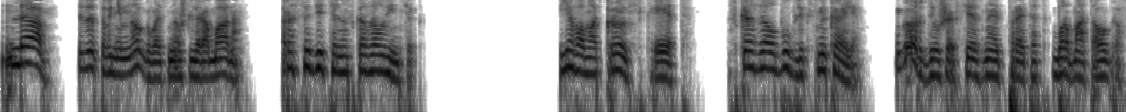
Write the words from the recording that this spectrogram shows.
«Да, из этого немного возьмешь для романа», — рассудительно сказал Винтик. «Я вам открою секрет», — сказал Бублик с Микаэлем. «В городе уже все знают про этот барматограф.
